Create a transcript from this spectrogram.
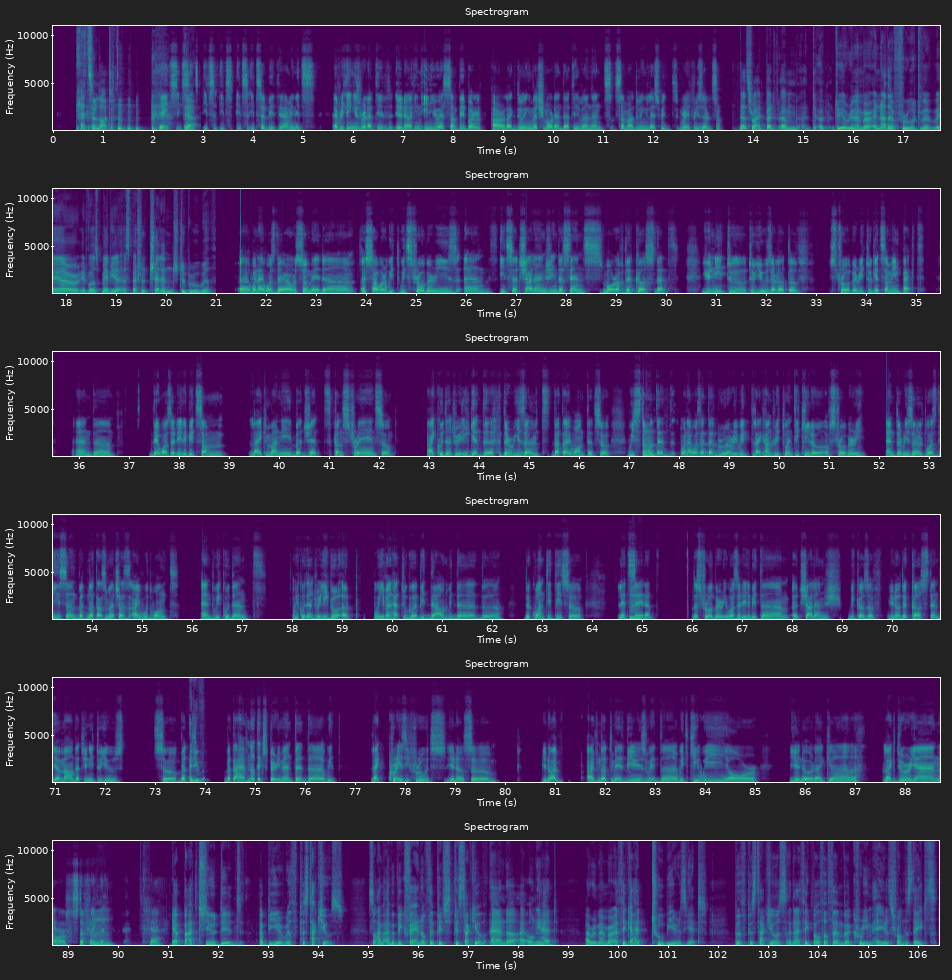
That's a lot. yeah, it's it's, yeah. it's it's it's it's it's a bit. Yeah, I mean, it's everything is relative. You know, in in US, some people are like doing much more than that even, and some are doing less with great results. That's right. But um, do, do, you remember another fruit where, it was maybe a, special challenge to brew with? Uh, when I was there, I also made a, a sour with, with strawberries, and it's a challenge in the sense more of the cost that you need to to use a lot of strawberry to get some impact, and uh, there was a little bit some like money budget constraints, so I couldn't really get the the result that I wanted. So we hmm. started when I was at that brewery with like 120 kilo of strawberry, and the result was decent, but not as much as I would want. And we couldn't we couldn't really go up. We even had to go a bit down with the the the quantity. So let's say hmm. that the strawberry was a little bit um, a challenge because of you know the cost and the amount that you need to use so, but and you but I have not experimented uh, with like crazy fruits, you know. So, you know, I've I've not made beers with uh, with kiwi or you know like uh, like durian or stuff like mm. that. Hmm. Yeah. Yeah, but you did a beer with pistachios. So I'm I'm a big fan of the pistachio, and uh, I only had, I remember, I think I had two beers yet with pistachios, and I think both of them were cream ales from the States,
